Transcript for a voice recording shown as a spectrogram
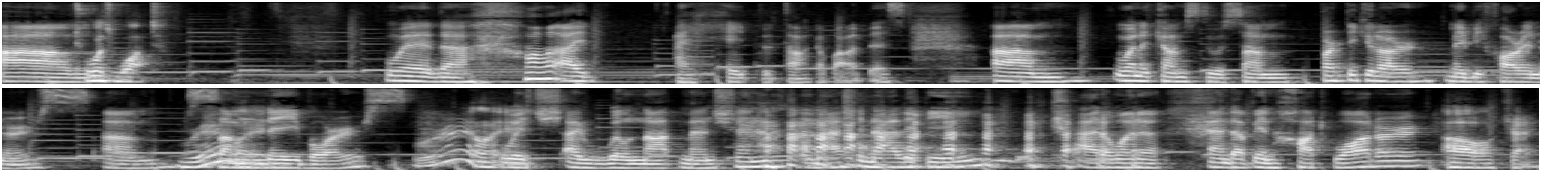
Um, Towards what? With uh, I I hate to talk about this. Um, when it comes to some particular, maybe foreigners, um, some neighbors, Really? which I will not mention the nationality. I don't want to end up in hot water. Oh, okay.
